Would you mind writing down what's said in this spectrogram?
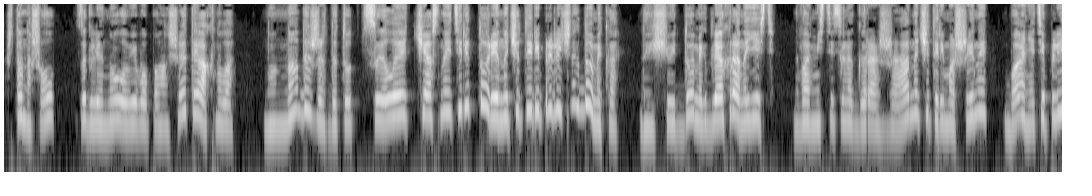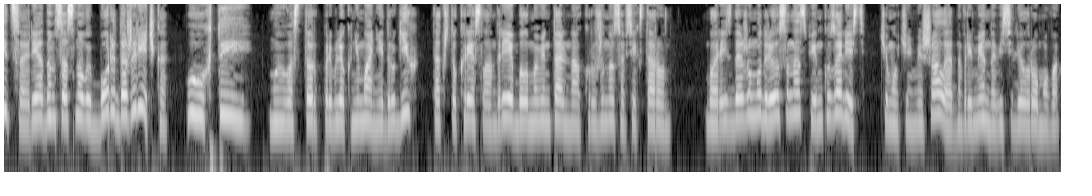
Что нашел? Заглянула в его планшет и ахнула. «Ну надо же, да тут целая частная территория на четыре приличных домика. Да еще и домик для охраны есть. Два вместительных гаража на четыре машины, баня, теплица, рядом сосновый бор и даже речка. Ух ты! Мой восторг привлек внимание других, так что кресло Андрея было моментально окружено со всех сторон. Борис даже умудрился на спинку залезть, чем очень мешал и одновременно веселил Ромова.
